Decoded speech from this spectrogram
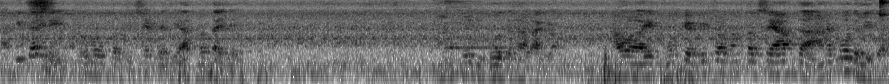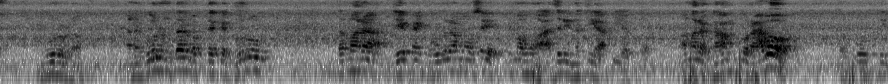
બાકી કઈ નહીં રોડ ઉપરથી શેઠેથી હાથ બતાવી દે. કોઈ બોધ ના લાગે. આવો એક મુખ્ય મીઠો અંતર છે આપતા અને બોધ લીધો. ગુરુનો. અને ગુરુ દર વખતે કે ગુરુ, તમારા જે કંઈ પ્રોગ્રામો છે, એમાં હું હાજરી નથી આપી શકતો. અમારા ગામ પર આવો, તો પૂરથી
